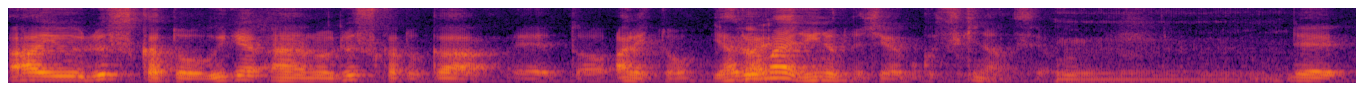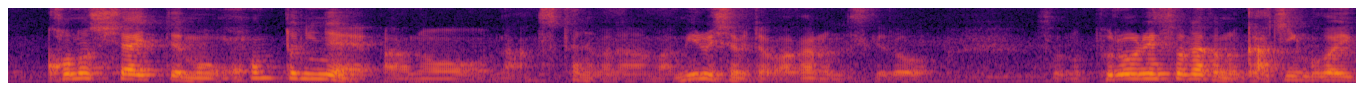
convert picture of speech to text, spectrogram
ああいうルスカとウィリアあのルスカとか、えー、とアリとやる前の猪木の違い。僕好きなんですよ、うん。でこの試合ってもう本当にねあのなんつったのかな、まあ、見る人見たら分かるんですけどそのプロレスの中のガチンコがい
